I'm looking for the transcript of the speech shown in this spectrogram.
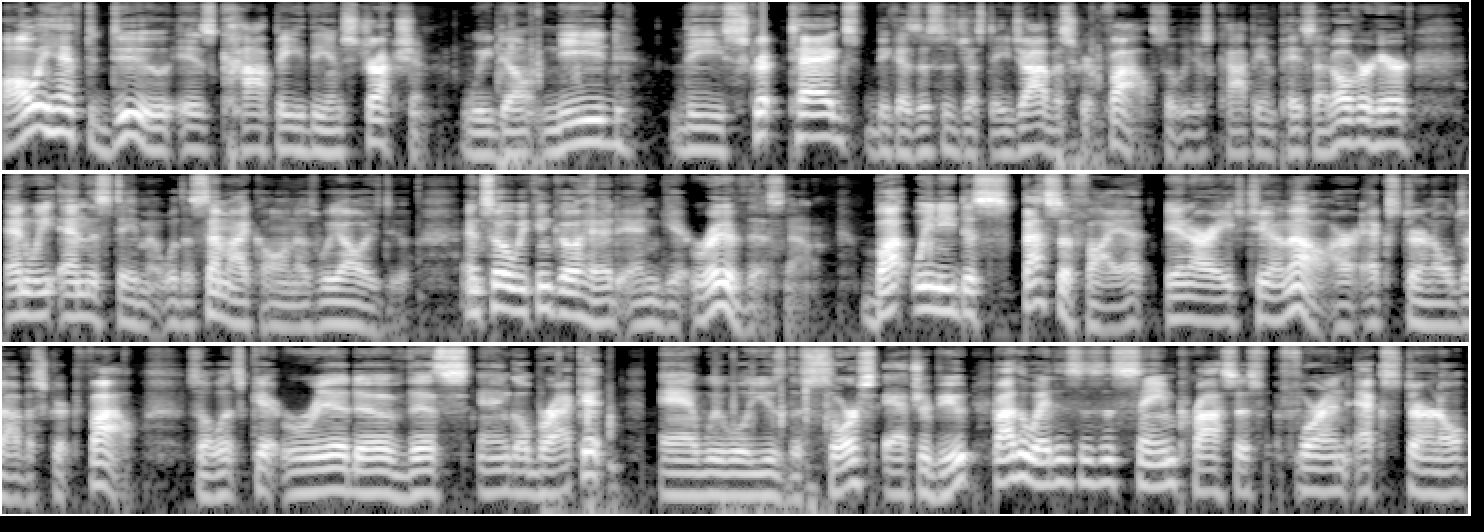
all we have to do is copy the instruction. We don't need the script tags because this is just a JavaScript file. So we just copy and paste that over here and we end the statement with a semicolon as we always do. And so we can go ahead and get rid of this now but we need to specify it in our HTML, our external JavaScript file. So let's get rid of this angle bracket and we will use the source attribute. By the way, this is the same process for an external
